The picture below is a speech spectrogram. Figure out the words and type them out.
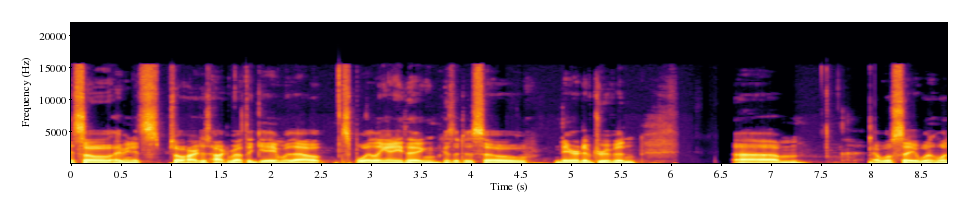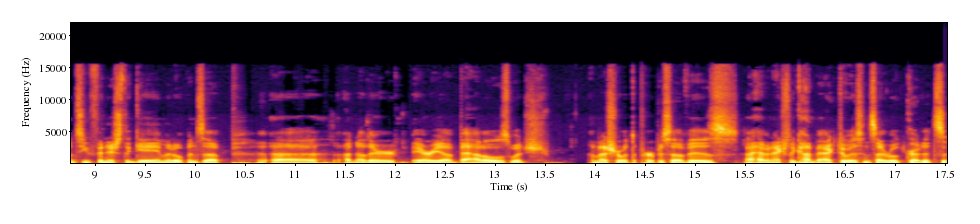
It's so. I mean, it's so hard to talk about the game without spoiling anything because it is so narrative driven. Um, I will say when, once you finish the game, it opens up uh, another area of battles, which I'm not sure what the purpose of is. I haven't actually gone back to it since I rolled credits.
